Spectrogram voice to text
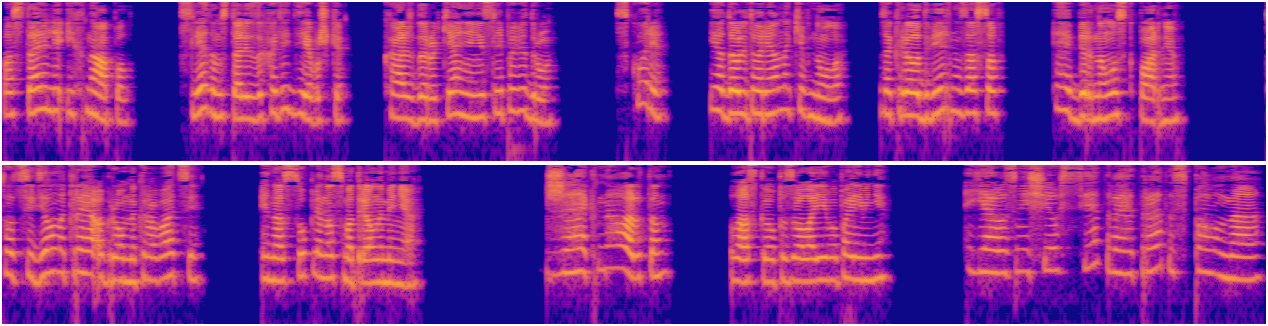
Поставили их на пол. Следом стали заходить девушки. Каждой руке они несли по ведру. Вскоре я удовлетворенно кивнула, закрыла дверь на засов и обернулась к парню. Тот сидел на краю огромной кровати и насупленно смотрел на меня. «Джек Нортон!» — ласково позвала его по имени. «Я возмещу все твои траты сполна».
